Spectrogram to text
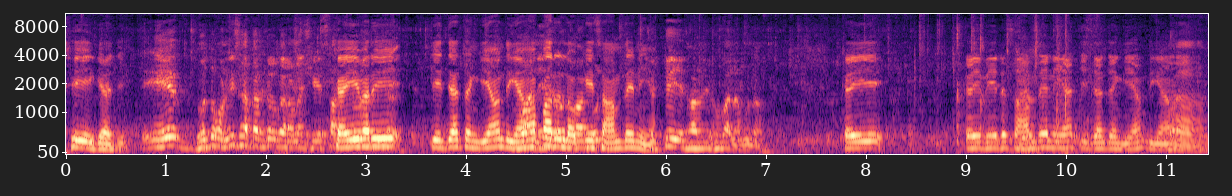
ਠੀਕ ਆ ਜੀ। ਤੇ ਇਹ ਦੁੱਧ ਹੁਣ ਵੀ 7-8 ਕਿਲੋ ਕਰਾਉਣਾ 6-7 ਕਈ ਵਾਰੀ ਚੀਜ਼ਾਂ ਚੰਗੀਆਂ ਹੁੰਦੀਆਂ ਵਾ ਪਰ ਲੋਕੀ ਸਾਂਭਦੇ ਨਹੀਂ ਆ। ਚਿੱਟੇ ਜਿਹੇ ਥਾਂ ਦੇਖੋ ਬਾਲਾ ਮੁੰਨਾ ਕਈ ਕਈ ਵੀਰ ਸਾਂਭਦੇ ਨਹੀਂ ਆ ਚੀਜ਼ਾਂ ਚੰਗੀਆਂ ਹੁੰਦੀਆਂ ਵਾ। ਹਾਂ।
